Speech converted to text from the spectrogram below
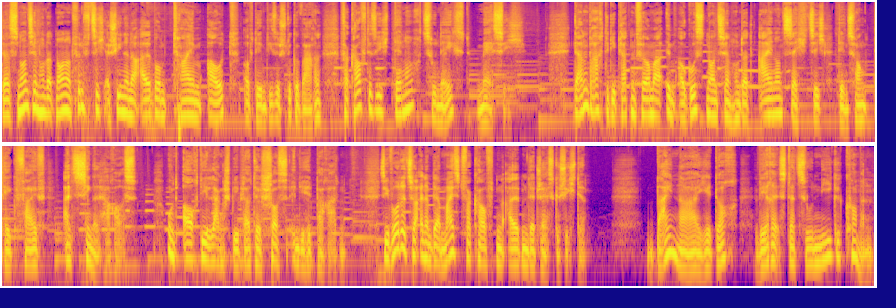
Das 1959 erschienene Album Time Out, auf dem diese Stücke waren, verkaufte sich dennoch zunächst mäßig. Dann brachte die Plattenfirma im August 1961 den Song Take Five als Single heraus. Und auch die Langspielplatte schoss in die Hitparaden. Sie wurde zu einem der meistverkauften Alben der Jazzgeschichte. Beinahe jedoch wäre es dazu nie gekommen.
